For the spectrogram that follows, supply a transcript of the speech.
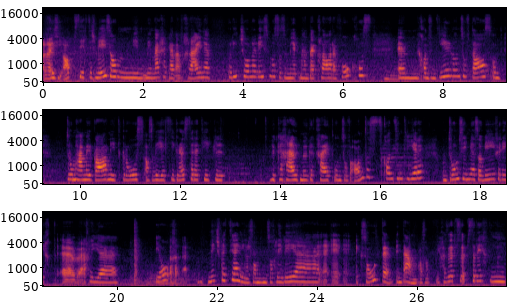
also unsere Absicht ist mehr so, wir, wir machen glaube einfach reinen Politjournalismus, also wir, wir haben einen klaren Fokus, mhm. ähm, wir konzentrieren uns auf das und darum haben wir gar nicht groß, also wie jetzt die größeren Artikel, wirklich auch die Möglichkeit, uns auf anderes zu konzentrieren und darum sind wir so wie vielleicht äh, ein bisschen, äh, ja, äh, nicht spezieller, sondern so ein bisschen wie äh, äh, Exoten in dem. Also ich weiß nicht, ob es das richtige,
